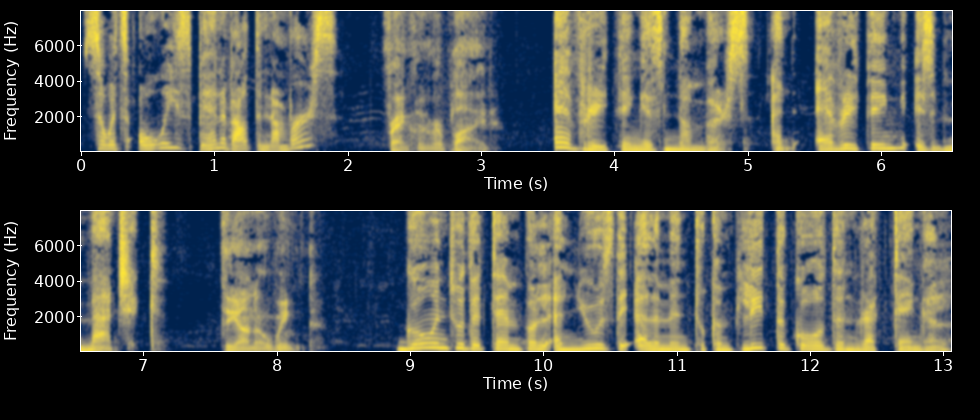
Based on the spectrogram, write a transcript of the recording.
So it's always been about the numbers? Franklin replied. Everything is numbers, and everything is magic. Theano winked. Go into the temple and use the element to complete the golden rectangle.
